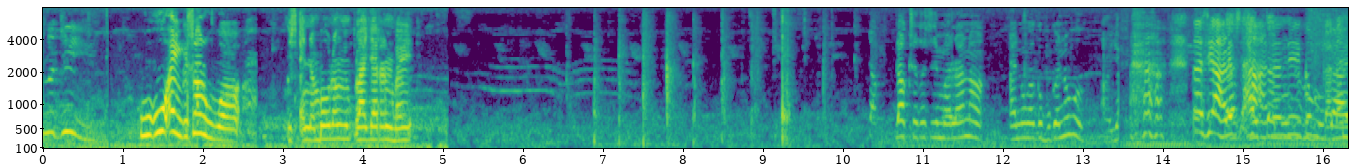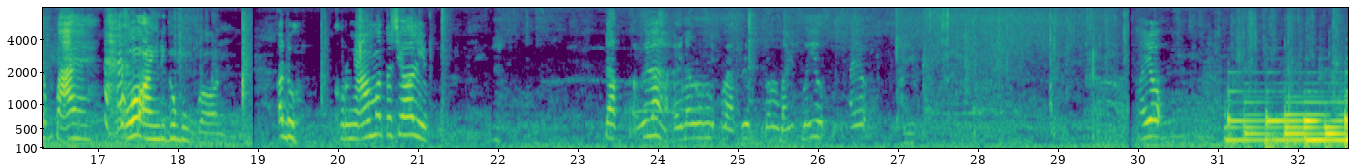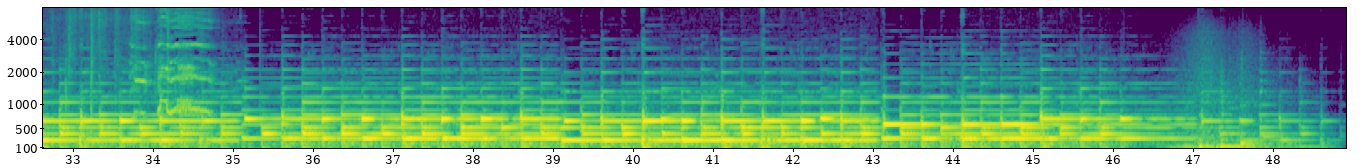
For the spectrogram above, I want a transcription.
Uu, aing geus sarua. Geus aing nambah urang nu pelajaran bae. Dak satu si Marana, anu nga kebukan apa? Ayah. Tasi Alif sana di kebukan. Oh, aing di kebukan. Aduh, kurnya amat tasi Alif. Dak, lah, ayo nang maghrib, nang balik bayu. Ayo. Ayo. Ayo.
